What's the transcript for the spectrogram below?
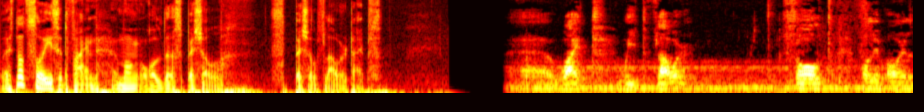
But it's not so easy to find among all the special special flour types. Uh, white wheat flour, salt, olive oil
